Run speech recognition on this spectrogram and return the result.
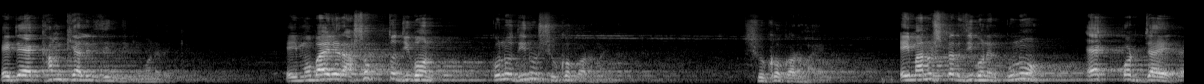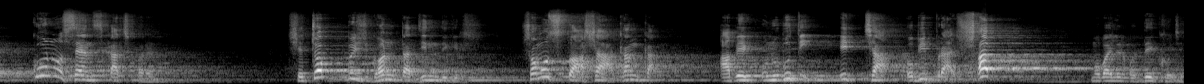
এটা এক খামখেয়ালির জিন্দিগি, মনে রেখে। এই মোবাইলের আসক্ত জীবন কোনো দিনও সুখকর হয় না। সুখকর হয় না। এই মানুষটার জীবনের কোনো এক পর্যায়ে কোনো সেন্স কাজ করে না। সে চব্বিশ ঘণ্টা জিন্দিগির সমস্ত আশা, আকাঙ্ক্ষা, আবেগ, অনুভূতি, ইচ্ছা, অভিপ্রায় সব মোবাইলের মধ্যেই খোঁজে।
